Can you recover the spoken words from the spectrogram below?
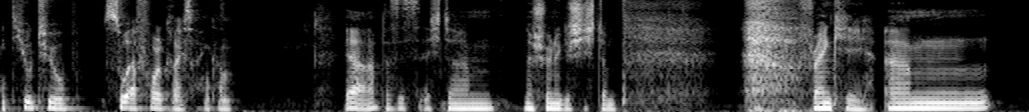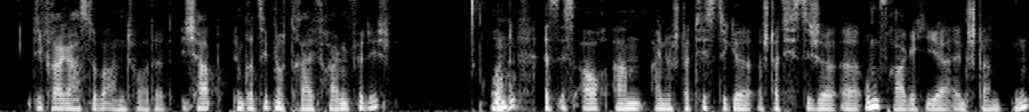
mit YouTube so erfolgreich sein kann. Ja, das ist echt ähm, eine schöne Geschichte. Frankie, ähm, die Frage hast du beantwortet. Ich habe im Prinzip noch drei Fragen für dich. Und mhm. es ist auch ähm, eine statistische, statistische äh, Umfrage hier entstanden.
